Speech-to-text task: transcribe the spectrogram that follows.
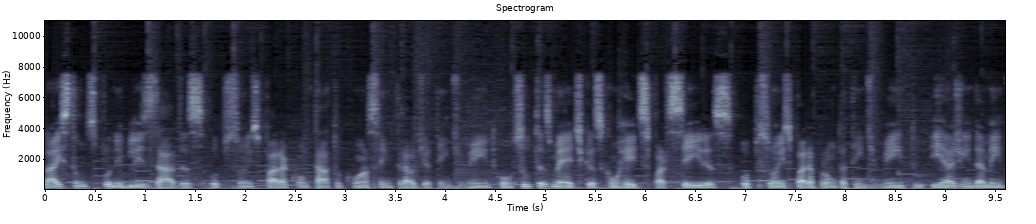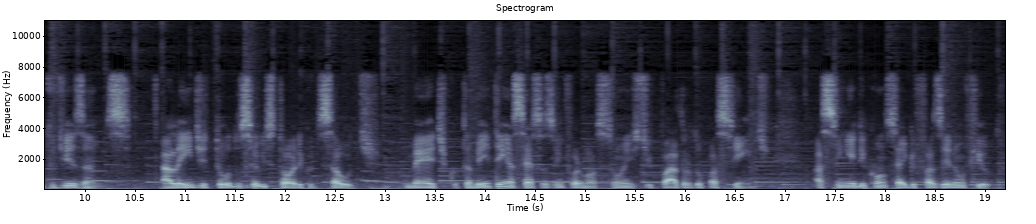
Lá estão disponibilizadas opções para contato com a central de atendimento, consultas médicas com redes parceiras, opções para pronto atendimento e agendamento de exames, além de todo o seu histórico de saúde. O médico também tem acesso às informações de quadro do paciente. Assim, ele consegue fazer um filtro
